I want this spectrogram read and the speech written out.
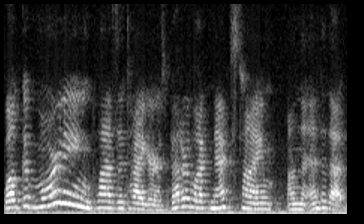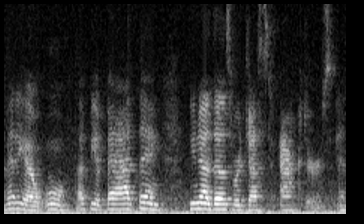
Well, good morning, Plaza Tigers. Better luck next time on the end of that video. Oh, that'd be a bad thing. You know, those were just actors in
